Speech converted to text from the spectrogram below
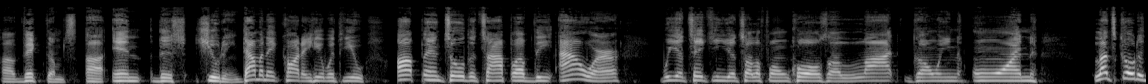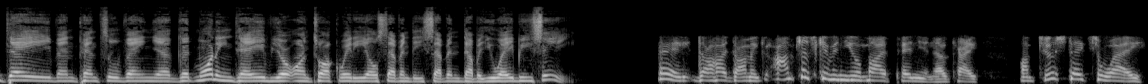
uh, victims uh, in this shooting. Dominic Carter here with you up until the top of the hour. We are taking your telephone calls. A lot going on. Let's go to Dave in Pennsylvania. Good morning, Dave. You're on Talk Radio 77 WABC. Hey, hi, Dominic. I'm just giving you my opinion, okay? I'm two states away.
